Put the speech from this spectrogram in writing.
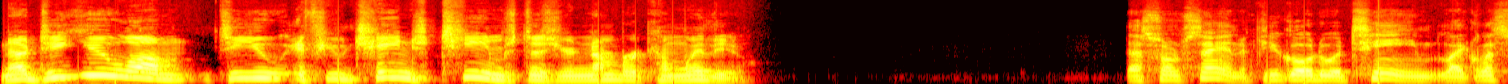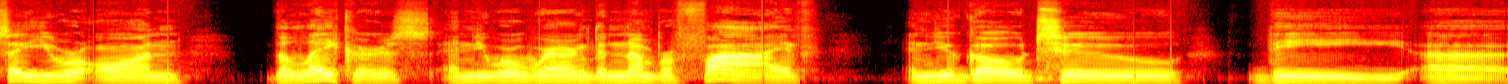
Now, do you um do you if you change teams, does your number come with you? That's what I'm saying. If you go to a team, like let's say you were on the Lakers and you were wearing the number five, and you go to the uh,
